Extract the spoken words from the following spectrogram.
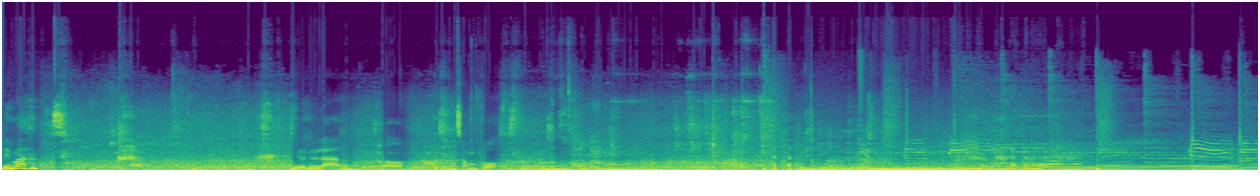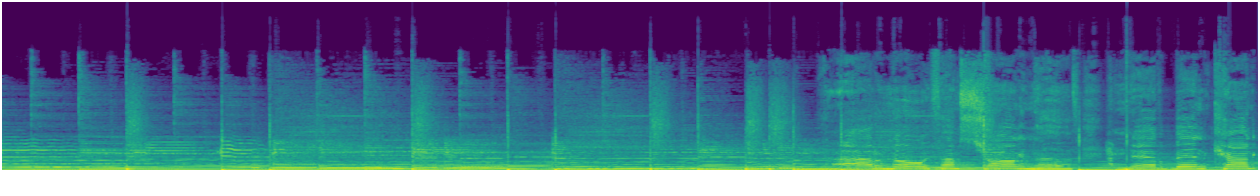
Lima. Yun lang. Oh, sampo. I don't know if I'm strong enough. I've never been the kind to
